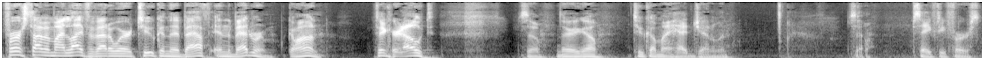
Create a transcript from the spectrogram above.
first time in my life I've had to wear a toque in the bath in the bedroom. Go on. Figure it out. So there you go. Toque on my head, gentlemen. So safety first.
